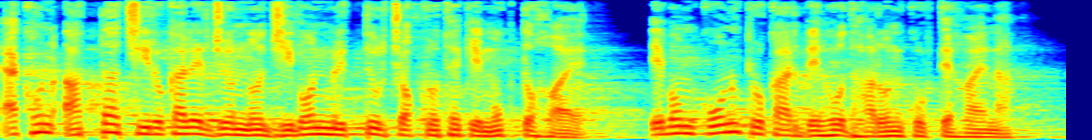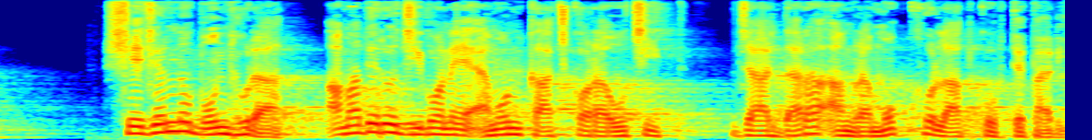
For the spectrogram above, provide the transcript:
এখন আত্মা চিরকালের জন্য জীবন মৃত্যুর চক্র থেকে মুক্ত হয় এবং কোন প্রকার দেহ ধারণ করতে হয় না। সেজন্য বন্ধুরা, আমাদেরও জীবনে এমন কাজ করা উচিত, যার দ্বারা আমরা মোক্ষ লাভ করতে পারি।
